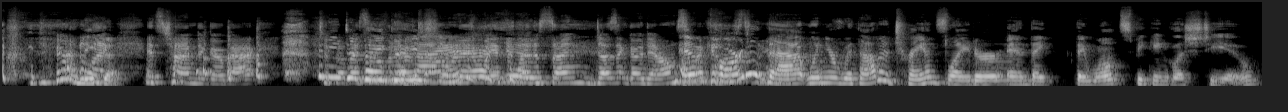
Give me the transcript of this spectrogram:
I need like, to, it's time to go back I to need put to myself in a hotel room where the sun doesn't go down. So I and part of that when you're without a translator Mhm. and they they won't speak english to you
